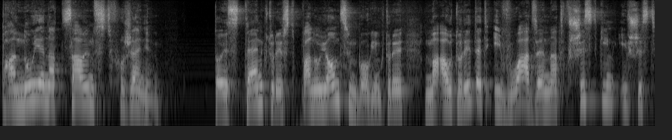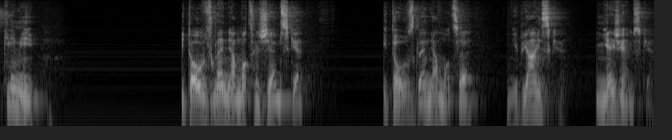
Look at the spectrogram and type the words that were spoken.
panuje nad całym stworzeniem. To jest ten, który jest panującym Bogiem, który ma autorytet i władzę nad wszystkim i wszystkimi. I to uwzględnia moce ziemskie, i to uwzględnia moce niebiańskie, nieziemskie.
